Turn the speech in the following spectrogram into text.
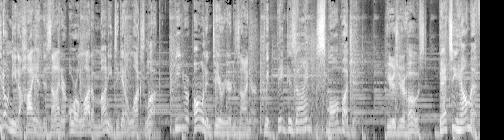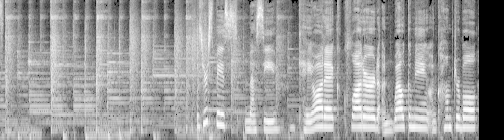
You don't need a high end designer or a lot of money to get a luxe look. Be your own interior designer with big design, small budget. Here's your host, Betsy Helmuth. Is your space messy, chaotic, cluttered, unwelcoming, uncomfortable?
